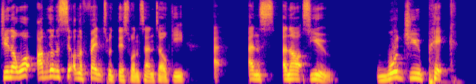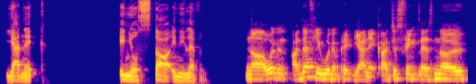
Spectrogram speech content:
do you know what? I'm going to sit on the fence with this one, Santoki, and and ask you would you pick Yannick in your starting 11? No, I wouldn't. I definitely wouldn't pick Yannick. I just think there's no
